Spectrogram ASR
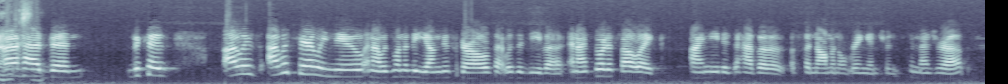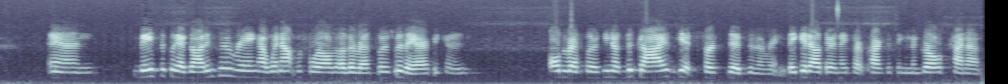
I had been because I was I was fairly new, and I was one of the youngest girls that was a diva, and I sort of felt like I needed to have a, a phenomenal ring entrance to measure up. And basically, I got into the ring. I went out before all the other wrestlers were there because all the wrestlers, you know, the guys get first dibs in the ring. They get out there and they start practicing. And the girls kind of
